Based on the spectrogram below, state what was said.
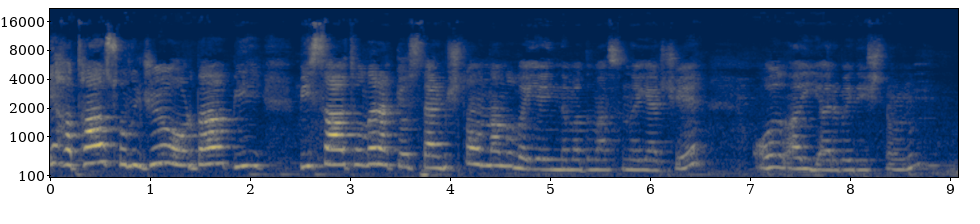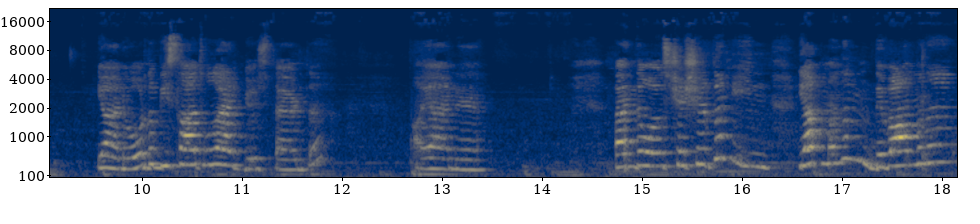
bir hata sonucu orada bir bir saat olarak göstermişti. Ondan dolayı yayınlamadım aslında gerçeği. O ay arabayı değiştirmedim. Yani orada bir saat olarak gösterdi. Yani ben de o şaşırdım. Yapmadım. Devamını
